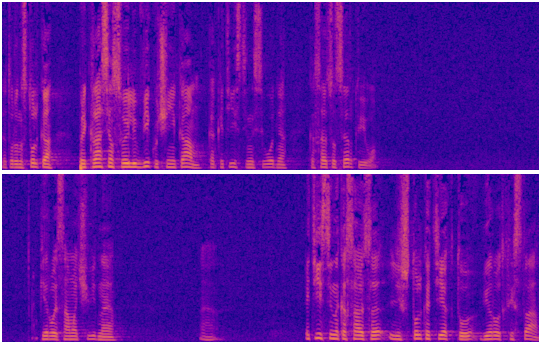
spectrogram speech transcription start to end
который настолько прекрасен в своей любви к ученикам, как эти истины сегодня касаются церкви Его. Первое, самое очевидное, э, эти истины касаются лишь только тех, кто верует в Христа,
